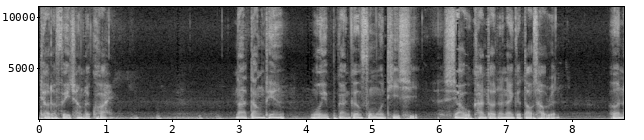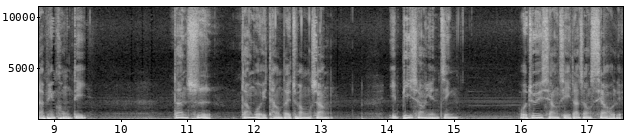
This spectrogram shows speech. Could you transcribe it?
跳得非常的快。那当天我也不敢跟父母提起下午看到的那个稻草人和那片空地。但是当我一躺在床上，一闭上眼睛，我就会想起那张笑脸，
